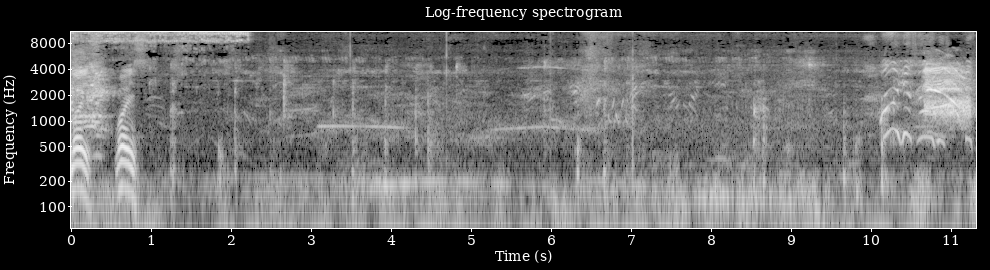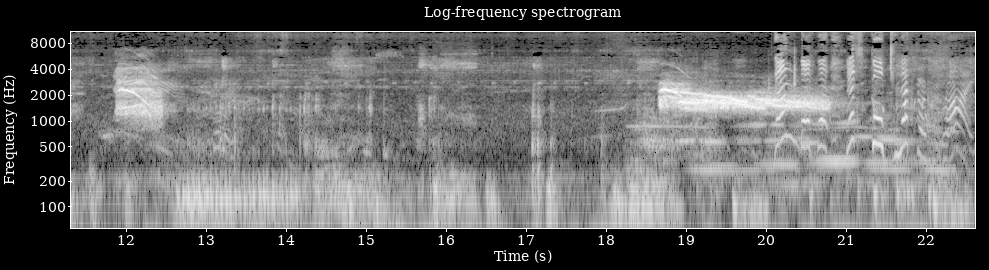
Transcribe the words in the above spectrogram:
Boys, boys. Yes, yes, Come, let's go collect our prize.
